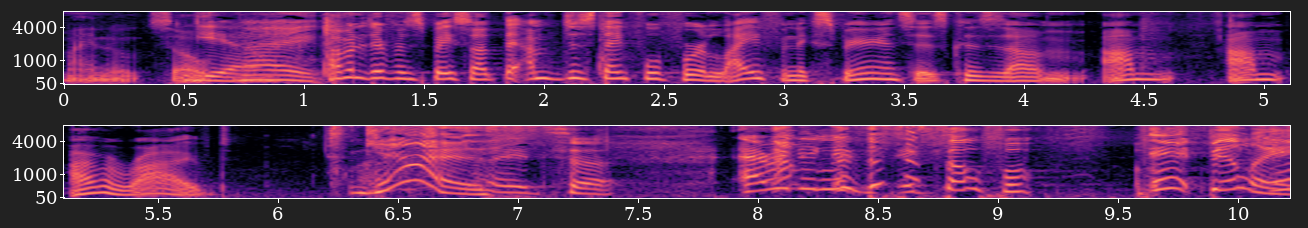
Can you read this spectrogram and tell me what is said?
minute. So Yeah. Right. I'm in a different space. So I thi- I'm just thankful for life and experiences because um I'm I'm I've arrived. Yes. It's, everything is This is so fulfilling.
